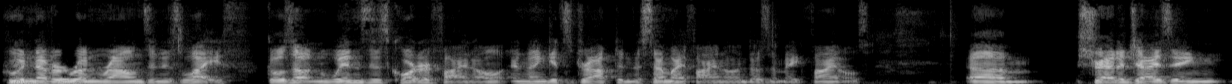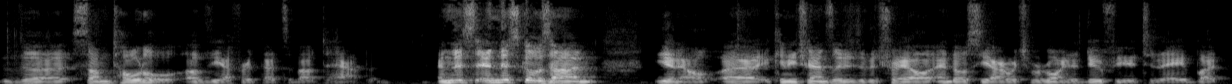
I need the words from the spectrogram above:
who had hmm. never run rounds in his life, goes out and wins his quarterfinal, and then gets dropped in the semifinal and doesn't make finals. Um, strategizing the sum total of the effort that's about to happen, and this and this goes on. You know, uh, it can be translated to the trail and OCR, which we're going to do for you today. But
